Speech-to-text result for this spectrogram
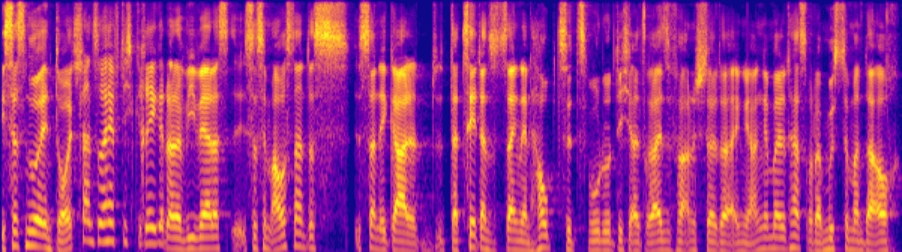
ist das nur in Deutschland so heftig geregelt oder wie wäre das? Ist das im Ausland? Das ist dann egal. Da zählt dann sozusagen dein Hauptsitz, wo du dich als Reiseveranstalter irgendwie angemeldet hast oder müsste man da auch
